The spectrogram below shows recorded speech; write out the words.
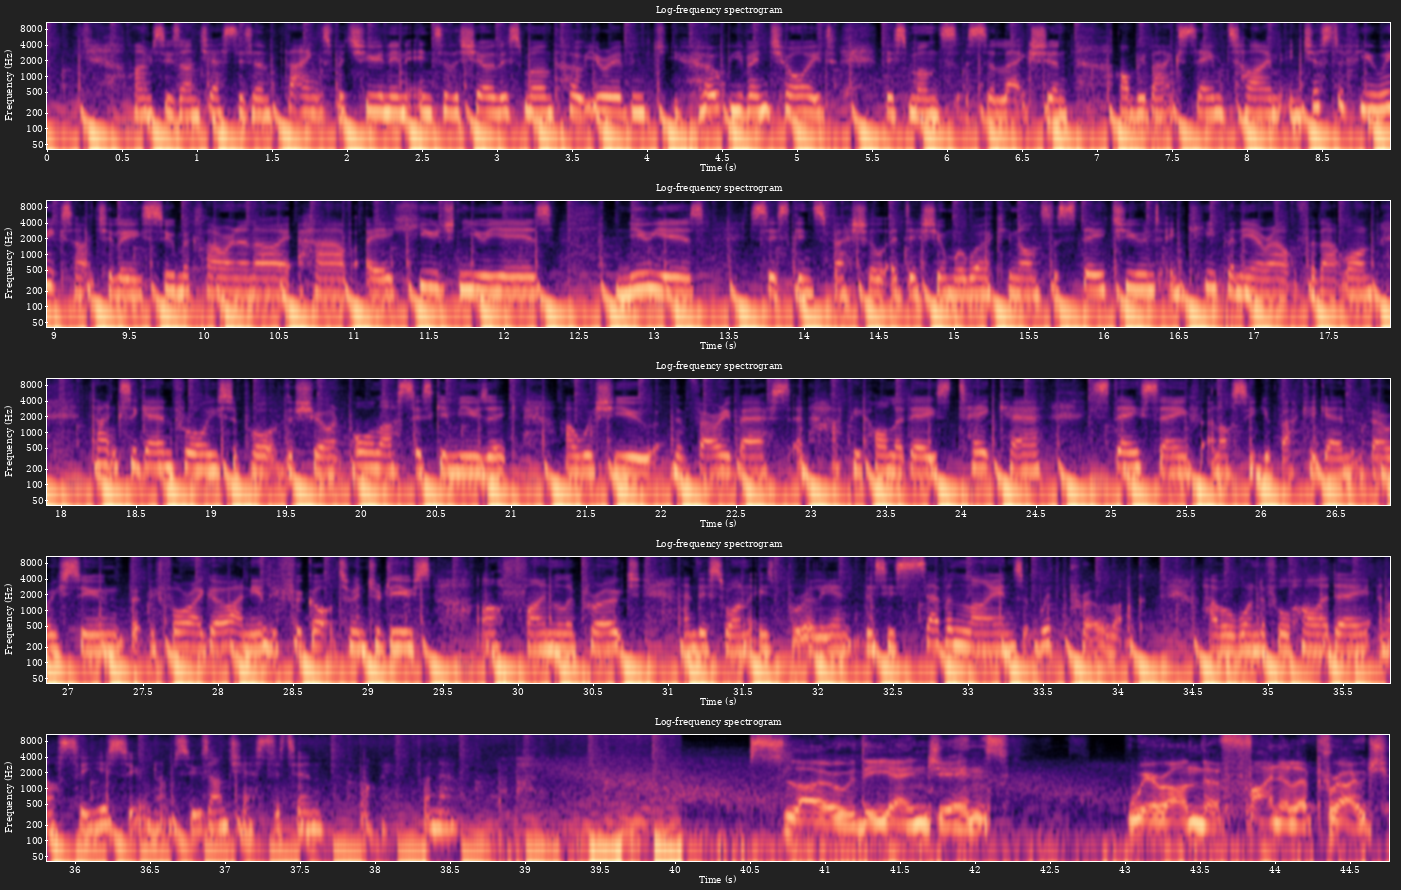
I'm Suzanne Chesterton. Thanks for tuning into the show this month. Hope you're even hope you've enjoyed this month's selection. I'll be back same time in just a few weeks, actually. Sue McLaren and I have a huge New Year's, New Year's Siskin special edition we're working on, so stay tuned and keep an ear out for that one. Thanks again for all your support of the show and all our Siskin music. I wish you the very best and happy holidays. Take care, stay safe, and I'll see you back again very soon. But before I go, I nearly forgot to introduce our final approach, and this one is brilliant. This is Seven Lions with Prologue. Have a wonderful holiday, and I'll see you soon. I'm Suzanne Chesterton. Bye for now. Bye bye. Slow the engines. We're on the final approach.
